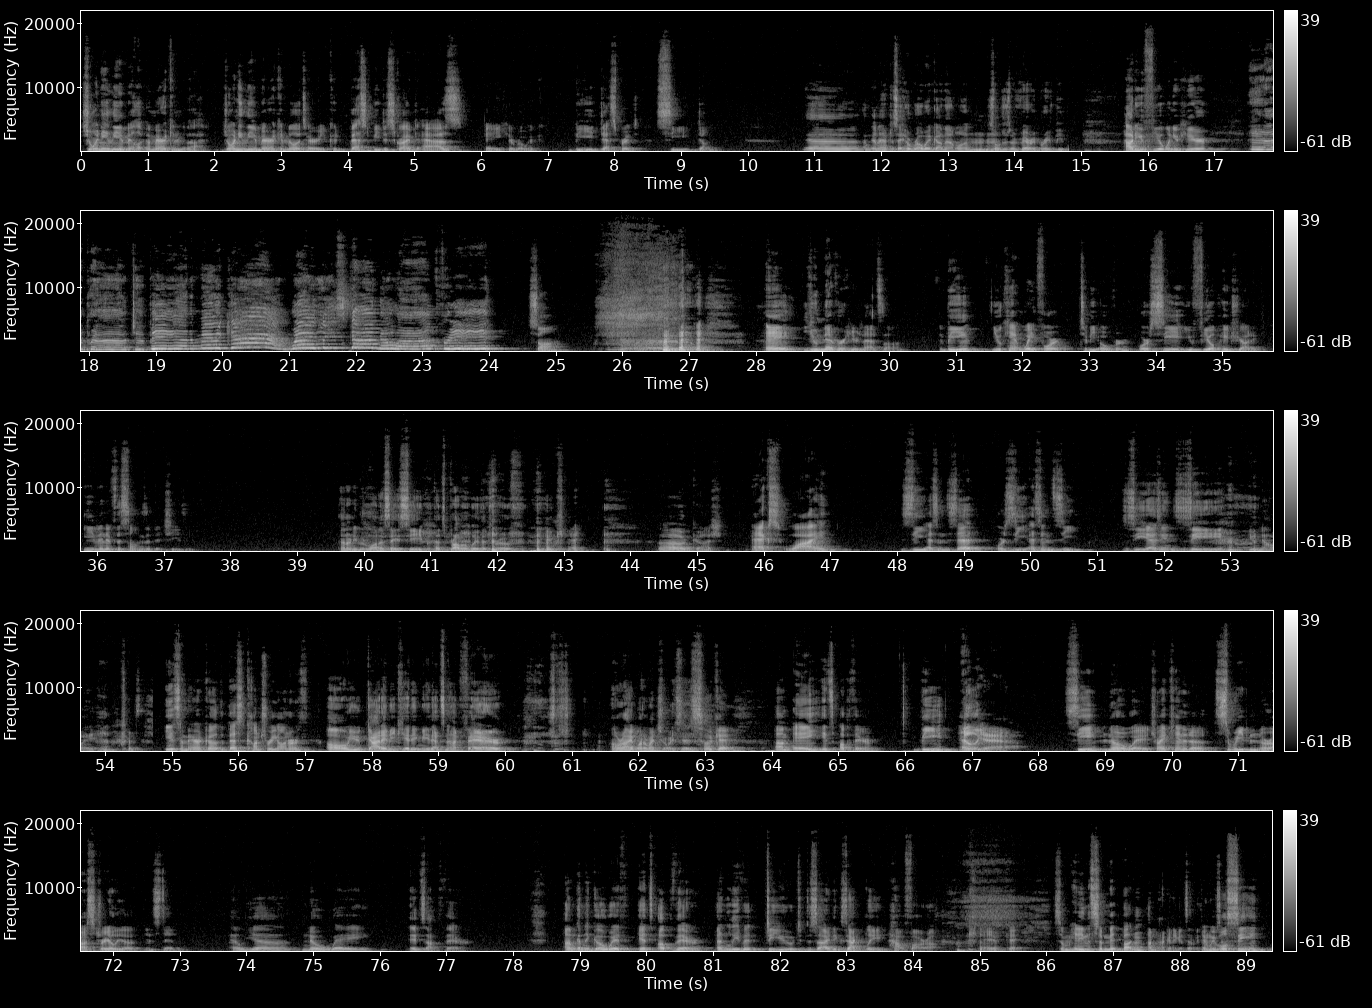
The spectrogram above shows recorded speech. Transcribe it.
Joining the Amel- American uh, joining the American military could best be described as a heroic, b desperate, c dumb. Uh, I'm gonna have to say heroic on that one. Soldiers are very brave people. How do you feel when you hear? And I'm proud to be an American. Well, at least I know I'm free. Song. A. You never hear that song. B. You can't wait for it to be over. Or C. You feel patriotic, even if the song's a bit cheesy. I don't even want to say C, but that's probably the truth. okay. Oh gosh. X, Y, Z as in Z, or Z as in Z? Z as in Z. You know it. Is America the best country on earth? Oh, you gotta be kidding me. That's not fair. All right, what are my choices? Okay. Um, A, it's up there. B, hell yeah. C, no way. Try Canada, Sweden, or Australia instead. Hell yeah, no way, it's up there. I'm gonna go with it's up there and leave it to you to decide exactly how far up. Okay, okay. So I'm hitting the submit button, I'm not gonna get 70. and we will see.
